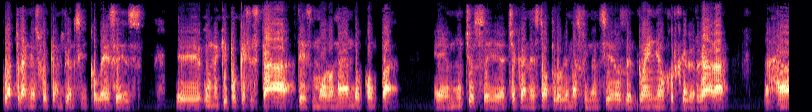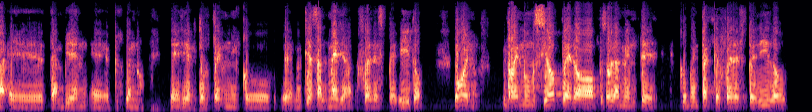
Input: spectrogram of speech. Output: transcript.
cuatro años fue campeón cinco veces, eh, un equipo que se está desmoronando, compa. Eh, muchos eh, achacan esto a problemas financieros del dueño Jorge Vergara. Ajá, eh, también, eh, pues bueno, el director técnico eh, Matías Almeida fue despedido. Bueno, renunció, pero pues obviamente comentan que fue despedido.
